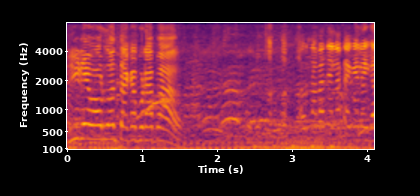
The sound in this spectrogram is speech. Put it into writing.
ಅವ್ರದ್ದು ಅಂತ ತಗೋಬಿಡಪ್ಪ ಅವ್ರ ನಮ್ಮನ್ನೆಲ್ಲ ತೆಗೆಯಲ್ಲ ಈಗ.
